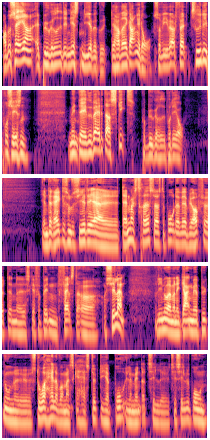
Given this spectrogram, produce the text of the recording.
Og du sagde, at byggeriet det næsten lige er begyndt. Det har været i gang et år, så vi er i hvert fald tidlige i processen. Men David, hvad er det, der er sket på byggeriet på det år? Jamen det er rigtigt, som du siger, det er øh, Danmarks tredje største bro, der er ved at blive opført. Den øh, skal forbinde Falster og, og Sjælland. Og lige nu er man i gang med at bygge nogle øh, store haller, hvor man skal have støbt de her broelementer til, til selve broen.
